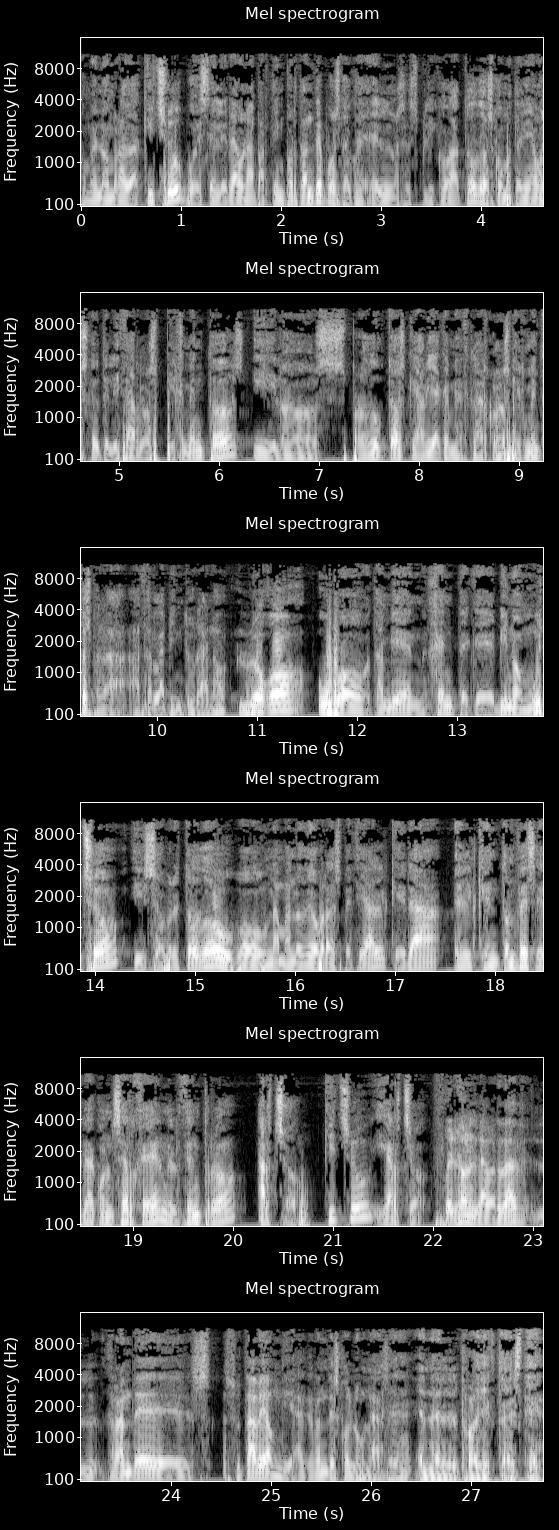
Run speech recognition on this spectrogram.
como he nombrado a Kichu, pues él era una parte importante, puesto que él nos explicó a todos cómo teníamos que utilizar los pigmentos y los productos que había que mezclar con los pigmentos para hacer la pintura, ¿no? Luego hubo también gente que vino mucho y sobre todo hubo una mano de obra especial que era el que entonces era conserje en el centro Archo, Kichu y Archo. Fueron, la verdad, grandes, sutabe a un día, grandes columnas ¿eh? en el proyecto este.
